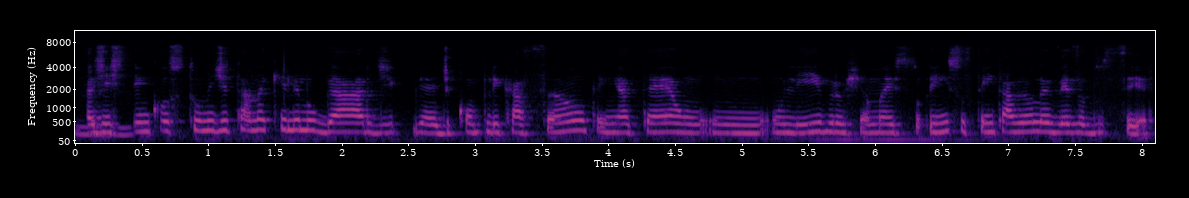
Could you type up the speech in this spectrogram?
uhum. A gente tem costume de estar naquele lugar de, é, de complicação. Tem até um, um, um livro que chama Insustentável Leveza do Ser.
